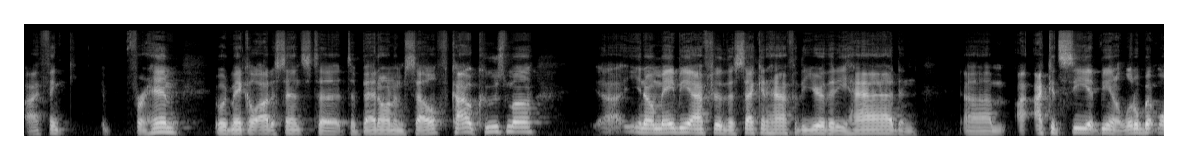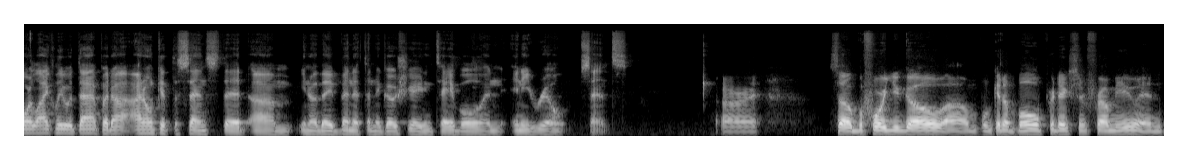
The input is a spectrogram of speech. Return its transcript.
I think for him, it would make a lot of sense to to bet on himself. Kyle Kuzma, uh, you know, maybe after the second half of the year that he had, and um, I, I, could see it being a little bit more likely with that, but I, I don't get the sense that um, you know they've been at the negotiating table in any real sense. All right. So before you go, um, we'll get a bold prediction from you, and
